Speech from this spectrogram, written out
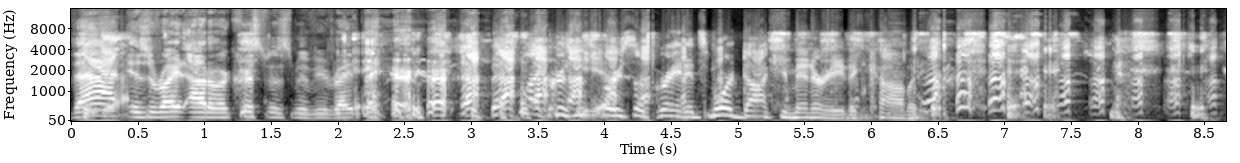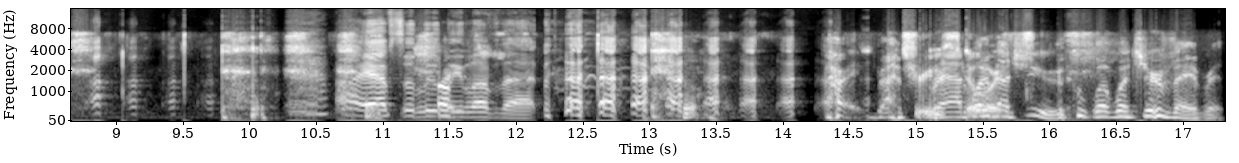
That is right out of a Christmas movie, right there. That's why Christmas Yeah. story's so great. It's more documentary than comedy. I absolutely love that. All right, Brad, True Brad what about you? What, what's your favorite?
